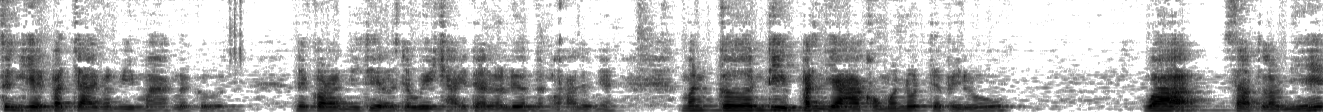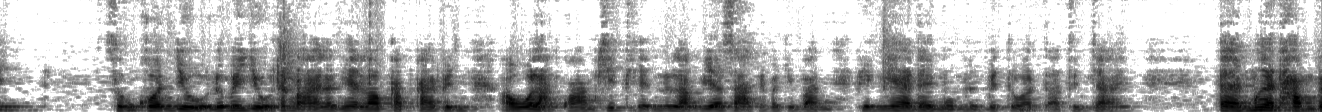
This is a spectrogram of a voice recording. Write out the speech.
ซึ่งเหตุปัจจัยมันมีมากเหลือเกิน ในกรณีที่เราจะวิจัยแต่ละเรื่องทั้งหลายเหล่านี้ มันเกินที่ปัญญาของมนุษย์จะไปรู้ ว่าสัตว์เหล่านี้ สมควรอยู่หรือไม่อยู่ทั้งหลายเหล่านี้เรากลับกลายเป็นเอาหลักความคิดเห็นหรือหลักวิทยาศาสตร์ในปัจจุบัน เพียงแง่ใดมุมหนึ่งเป็นตัวตัดสินใจ แต่เมื่อทำไป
